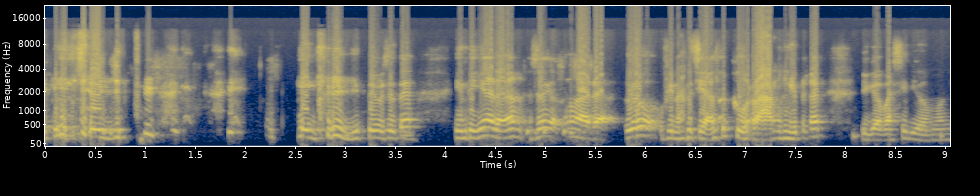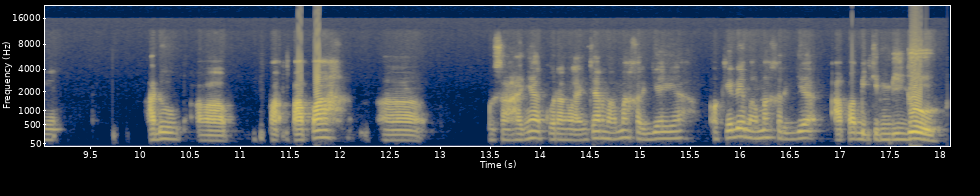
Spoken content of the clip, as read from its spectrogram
kayak gitu kayak gitu maksudnya intinya adalah saya lu nggak ada lu finansial lu kurang gitu kan juga pasti diomongin. Aduh eh, pa- papa eh, usahanya kurang lancar mama kerja ya. Oke deh mama kerja apa bikin bigo?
